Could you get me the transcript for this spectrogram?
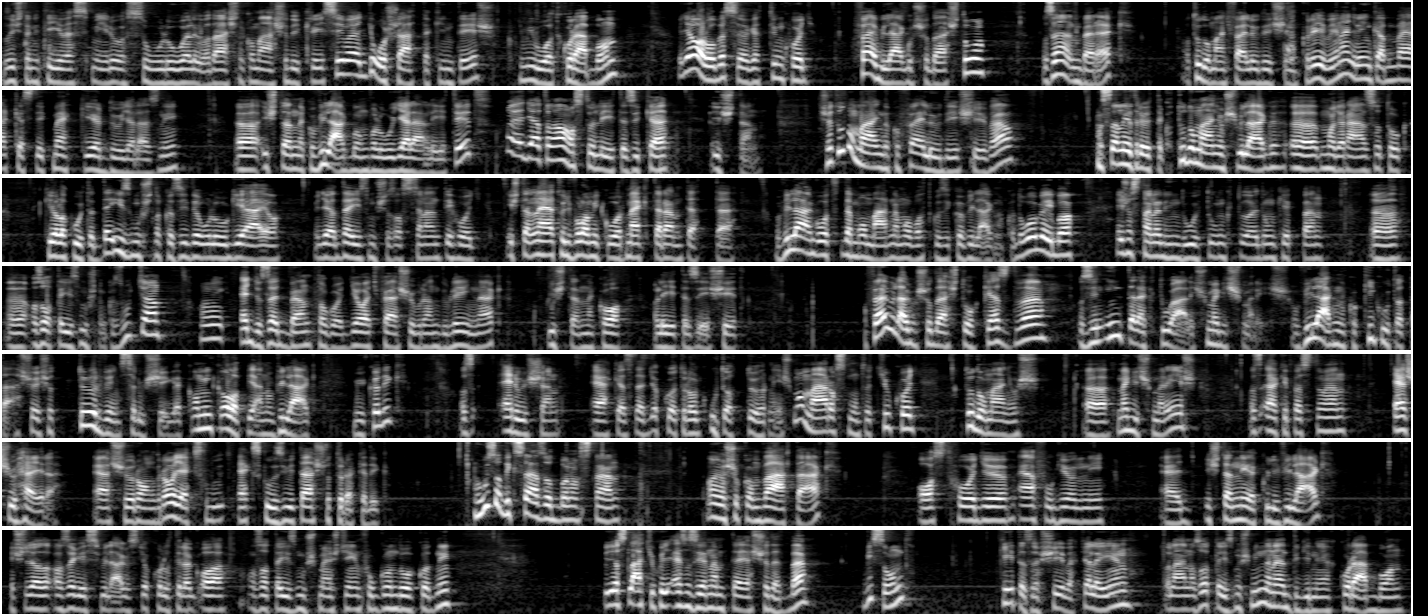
az isteni téveszméről szóló előadásnak a második részével. Egy gyors áttekintés, mi volt korábban. Ugye arról beszélgettünk, hogy a felvilágosodástól az emberek a tudomány fejlődésének a révén egyre inkább elkezdték megkérdőjelezni uh, Istennek a világban való jelenlétét, vagy egyáltalán azt, hogy létezik-e Isten. És a tudománynak a fejlődésével aztán létrejöttek a tudományos világ uh, magyarázatok, kialakult a deizmusnak az ideológiája. Ugye a deizmus az azt jelenti, hogy Isten lehet, hogy valamikor megteremtette a világot, de ma már nem avatkozik a világnak a dolgaiba, és aztán elindultunk tulajdonképpen az ateizmusnak az útján, ami egy az egyben tagadja egy felsőbbrendű lénynek, Istennek a, a létezését. A felvilágosodástól kezdve az én intellektuális megismerés, a világnak a kikutatása és a törvényszerűségek, amik alapján a világ működik, az erősen elkezdett gyakorlatilag utat törni. És ma már azt mondhatjuk, hogy tudományos megismerés az elképesztően első helyre, első rangra vagy exklu- exkluzivitásra törekedik. A 20. században aztán nagyon sokan várták azt, hogy el fog jönni egy Isten nélküli világ, és hogy az egész világ az gyakorlatilag az ateizmus mestjén fog gondolkodni. Ugye azt látjuk, hogy ez azért nem teljesedett be, viszont 2000-es évek elején talán az ateizmus minden eddiginél korábban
